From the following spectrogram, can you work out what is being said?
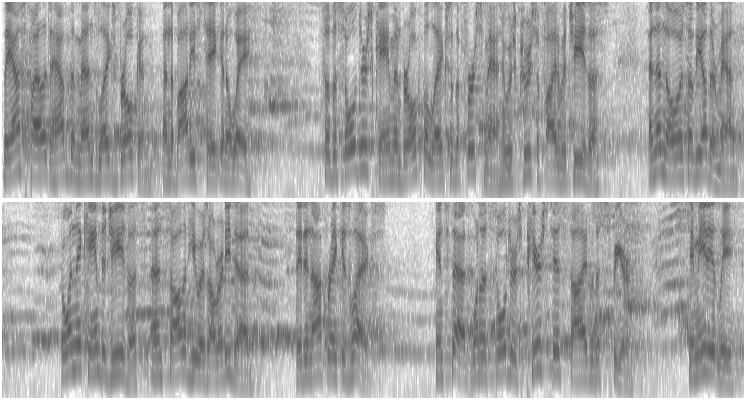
They asked Pilate to have the men's legs broken and the bodies taken away. So the soldiers came and broke the legs of the first man who was crucified with Jesus, and then those of the other man. But when they came to Jesus and saw that he was already dead, they did not break his legs. Instead, one of the soldiers pierced his side with a spear. Immediately,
